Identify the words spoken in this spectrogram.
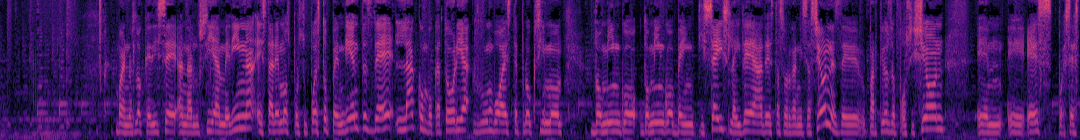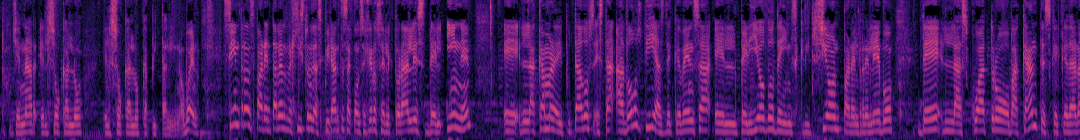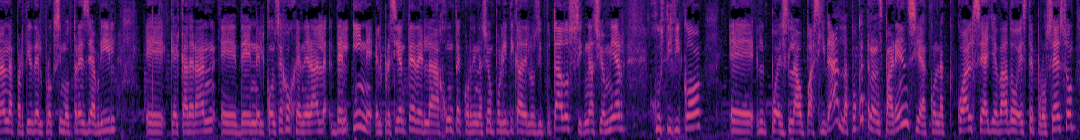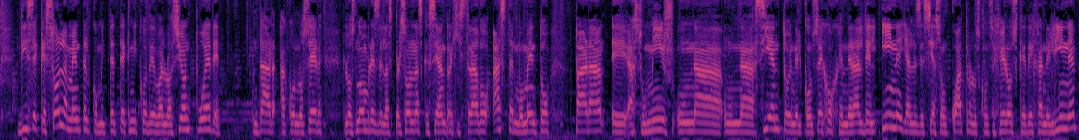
Bueno, es lo que dice Ana Lucía Medina. Estaremos, por supuesto, pendientes de la convocatoria rumbo a este próximo domingo, domingo 26. La idea de estas organizaciones, de partidos de oposición, eh, es pues esto, llenar el zócalo el Zócalo Capitalino. Bueno, sin transparentar el registro de aspirantes a consejeros electorales del INE, eh, la Cámara de Diputados está a dos días de que venza el periodo de inscripción para el relevo de las cuatro vacantes que quedarán a partir del próximo 3 de abril, eh, que quedarán eh, en el Consejo General del INE. El presidente de la Junta de Coordinación Política de los Diputados, Ignacio Mier, justificó eh, pues la opacidad, la poca transparencia con la cual se ha llevado este proceso. Dice que solamente el Comité Técnico de Evaluación puede dar a conocer los nombres de las personas que se han registrado hasta el momento para eh, asumir una, un asiento en el Consejo General del INE. Ya les decía, son cuatro los consejeros que dejan el INE.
